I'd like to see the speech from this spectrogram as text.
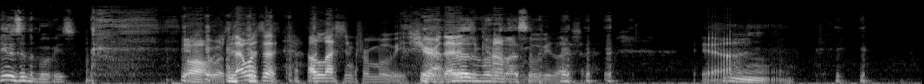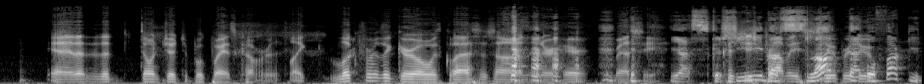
It was in the movies. Oh, that was a, a lesson from movies. Sure, Yeah, that it is was a, a movie common lesson. movie lesson. Yeah, Hmm. yeah. The, the don't judge a book by its cover. Like, look for the girl with glasses on and her hair messy, Yes, because 'Cause she's she's the probably slut super that duper- will fuck you.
